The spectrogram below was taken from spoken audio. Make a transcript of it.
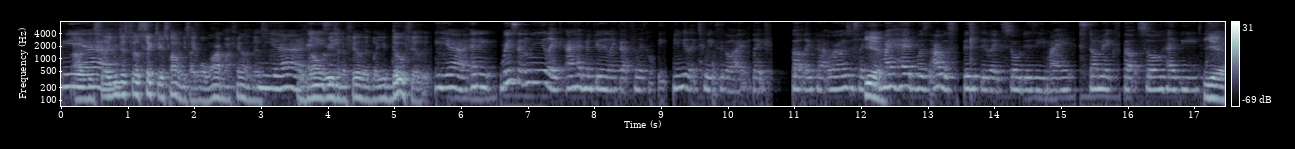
yeah Obviously, like you just feel sick to your stomach. It's like, well, why am I feeling this? yeah There's no reason see, to feel it, but you do feel it. Yeah, and recently, like I had been feeling like that for like a week, maybe like two weeks ago. I like felt like that, where I was just like, Yeah. my head was, I was physically like so dizzy. My stomach felt so heavy, Yeah,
